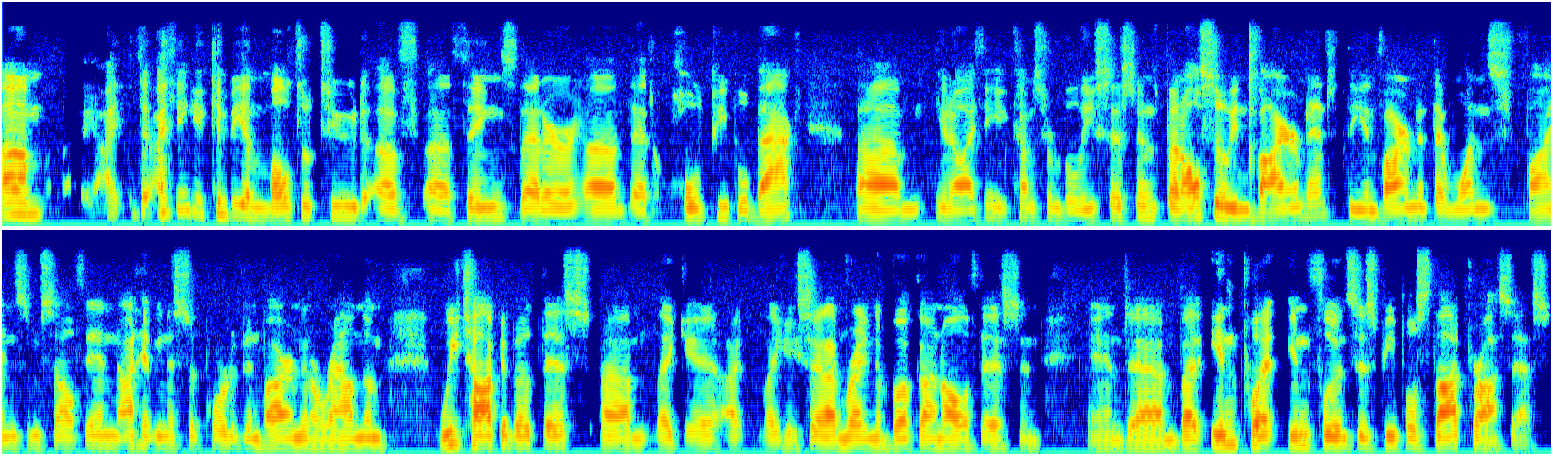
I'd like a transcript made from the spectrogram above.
um I, I think it can be a multitude of uh, things that are uh, that hold people back. Um, you know, I think it comes from belief systems, but also environment, the environment that one finds himself in, not having a supportive environment around them. We talk about this, um, like uh, like I said, I'm writing a book on all of this, and and um, but input influences people's thought process.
